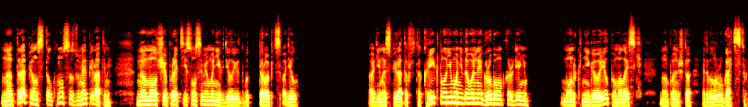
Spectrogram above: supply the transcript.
На трапе он столкнулся с двумя пиратами, но молча протиснулся мимо них, делая вид, будто торопится по делу. Один из пиратов что-то крикнул ему, недовольный грубым обхождением. Монк не говорил по-малайски, но он понял, что это было ругательство.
